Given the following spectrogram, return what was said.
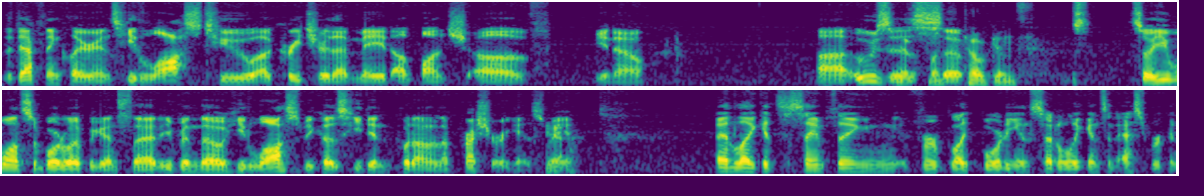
the Deafening Clarions, he lost to a creature that made a bunch of, you know, uh, oozes. bunch so, of tokens. So he wants to board wipe against that, even though he lost because he didn't put on enough pressure against me. And like it's the same thing for like boarding and settle against an Esper con-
